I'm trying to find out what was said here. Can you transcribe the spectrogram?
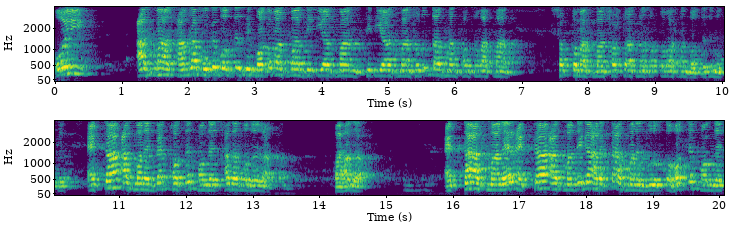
ওই আসমান, আমরা মুখে বলতেছি, প্রথম আসমান, দ্বিতীয় আসমান, তৃতীয় আসমান, চতুর্থ আসমান, পঞ্চম আসমান, সপ্তম আসমান, ষষ্ঠ আসমান, সপ্তম আসমান বলতেছি মুখে। একটা আসমানের ব্যাগ হচ্ছে পঞ্চাশ হাজার বছরের রাস্তা কয় হাজার? একটা আসমানের, একটা আসমান থেকে আরেকটা আসমানের দূরত্ব হচ্ছে পঞ্চাশ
